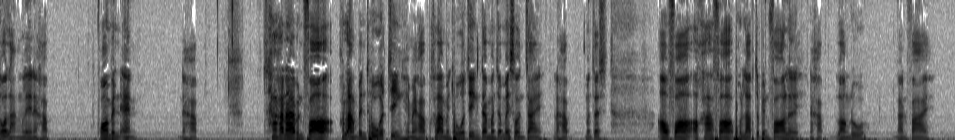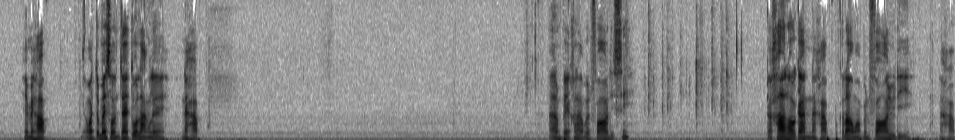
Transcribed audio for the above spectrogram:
ตัวหลังเลยนะครับเพราะมันเป็น and นะครับ ถ้าข้างหน้าเป็น for ข้างหลังเป็น true ก็จริงเห็นไหมครับข้างหลังเป็น true ก็จริงแต่มันจะไม่สนใจนะครับ มันจะเอา for เอาค่า for ผลลัพธ์จะเป็น for เลยนะครับ ลองดูรันไฟล์เห็นไหมครับ มันจะไม่สนใจตัวหลังเลยนะครับอ่าเปลี่ยนข้างหลังเป็น for ดิสิ ก็ค่าเท่ากันนะครับ ก็ต้องออกมาเป็น for อยู่ดีนะครับ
